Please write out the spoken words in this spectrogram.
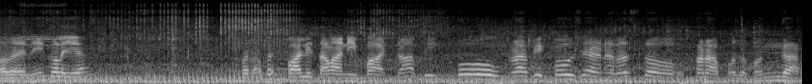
હવે નીકળીએ. બરાબર. પાલીતાણાની બહાર ટ્રાફિક બહુ ટ્રાફિક બહુ છે અને રસ્તો ખરાબ હતો ભંગાર.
